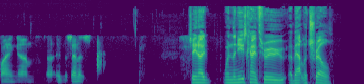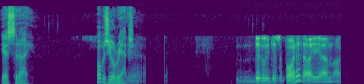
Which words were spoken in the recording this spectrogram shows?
playing um, uh, in the centres. Gino, when the news came through about Latrell yesterday, what was your reaction? Yeah. Bitterly disappointed. I um, I,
